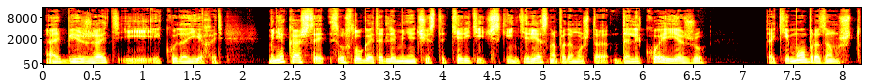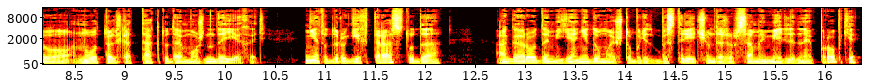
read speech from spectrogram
обижать и, и куда ехать. Мне кажется, услуга эта для меня чисто теоретически интересна, потому что далеко я езжу таким образом, что ну вот только так туда можно доехать. Нету других трасс туда. Огородами я не думаю, что будет быстрее, чем даже в самой медленной пробке.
